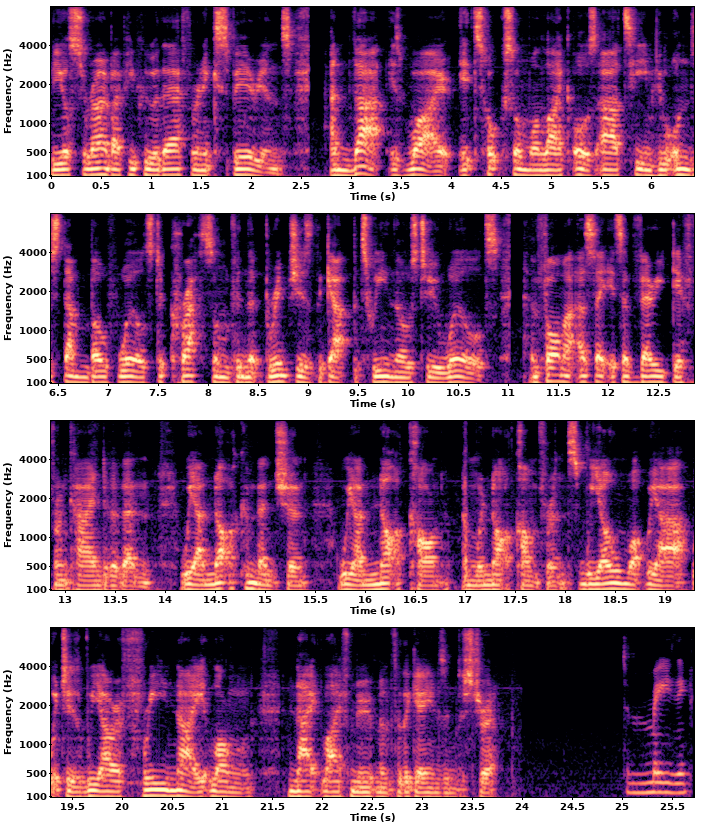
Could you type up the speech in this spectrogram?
You're surrounded by people who are there for an experience. And that is why it took someone like us, our team, who understand both worlds, to craft something that bridges the gap between those two worlds. And format, as I say, it's a very different kind of event. We are not a convention, we are not a con, and we're not a conference. We own what we are, which is we are a free night long nightlife movement for the games industry. It's amazing.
